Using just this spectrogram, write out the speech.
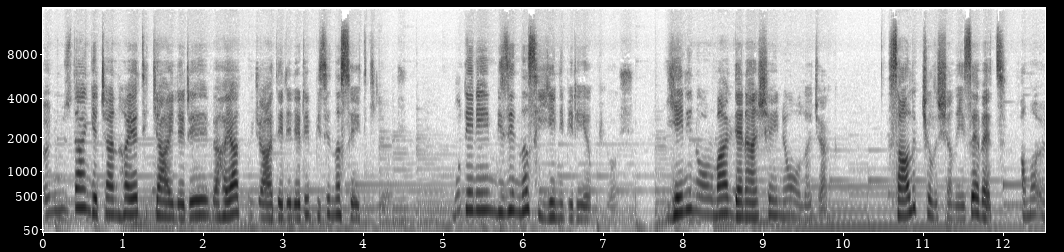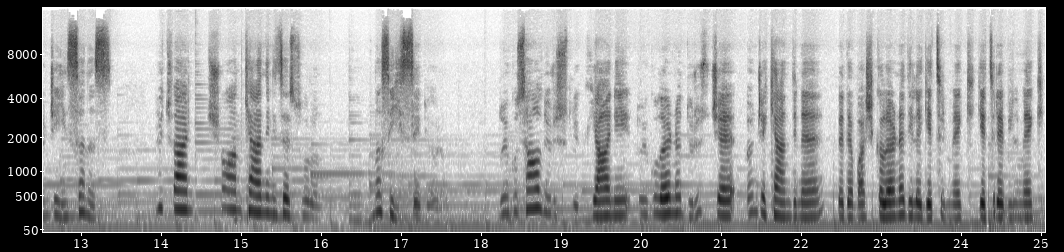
önümüzden geçen hayat hikayeleri ve hayat mücadeleleri bizi nasıl etkiliyor? Bu deneyim bizi nasıl yeni biri yapıyor? Yeni normal denen şey ne olacak? Sağlık çalışanıyız evet ama önce insanız. Lütfen şu an kendinize sorun. Nasıl hissediyorum? Duygusal dürüstlük yani duygularını dürüstçe önce kendine ve de başkalarına dile getirmek, getirebilmek,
